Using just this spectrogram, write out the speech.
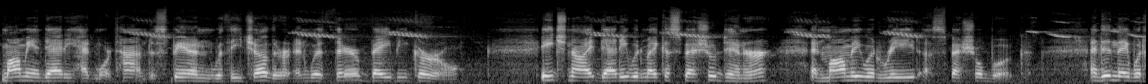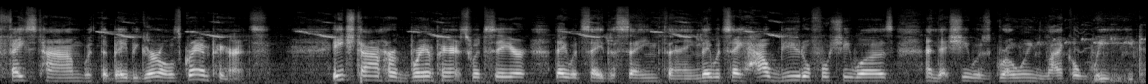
Mommy and Daddy had more time to spend with each other and with their baby girl. Each night, Daddy would make a special dinner, and Mommy would read a special book. And then they would FaceTime with the baby girl's grandparents. Each time her grandparents would see her, they would say the same thing. They would say how beautiful she was and that she was growing like a weed.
